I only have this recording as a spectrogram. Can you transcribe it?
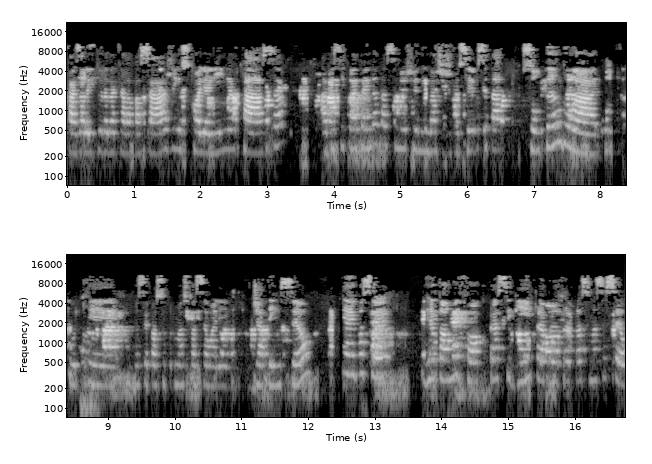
faz a leitura daquela passagem, escolhe a linha, passa, a bicicleta ainda está se mexendo embaixo de você, você está soltando o ar porque você passou por uma situação ali de atenção, e aí você retoma o foco para seguir para a próxima sessão.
